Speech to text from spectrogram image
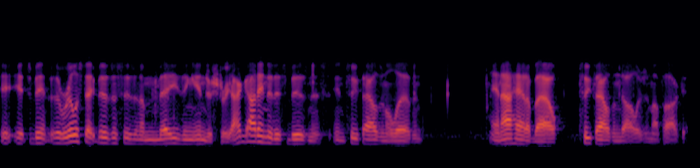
it, it's been the real estate business is an amazing industry. I got into this business in 2011, and I had about two thousand dollars in my pocket,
